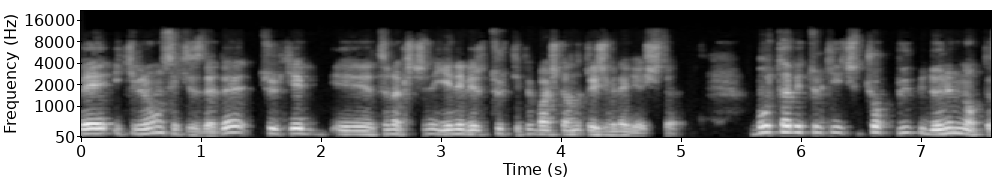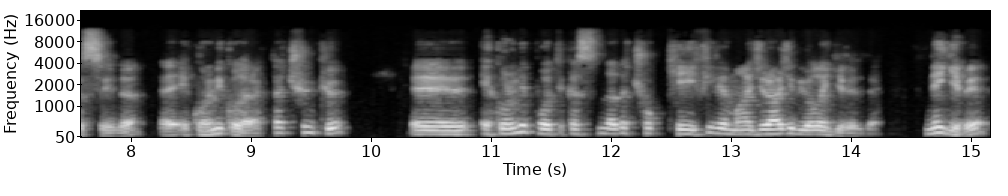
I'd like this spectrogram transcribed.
Ve 2018'de de Türkiye e, tırnak içinde yeni bir Türk tipi başkanlık rejimine geçti. Bu tabii Türkiye için çok büyük bir dönüm noktasıydı e, ekonomik olarak da. Çünkü e, ekonomi politikasında da çok keyfi ve maceracı bir yola girildi. Ne gibi?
